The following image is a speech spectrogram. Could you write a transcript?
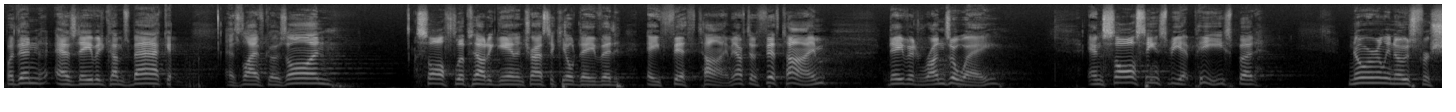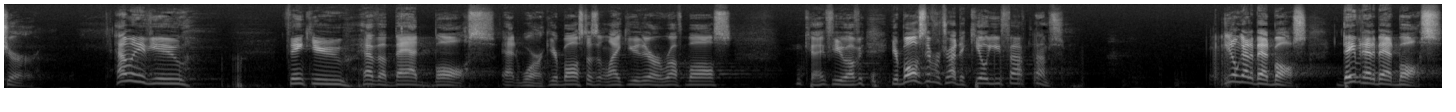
But then as David comes back and as life goes on, Saul flips out again and tries to kill David a fifth time. And after the fifth time, David runs away, and Saul seems to be at peace, but no one really knows for sure. How many of you think you have a bad boss at work? Your boss doesn't like you, they're a rough boss. Okay, a few of you. Your boss ever tried to kill you five times? You don't got a bad boss. David had a bad boss.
